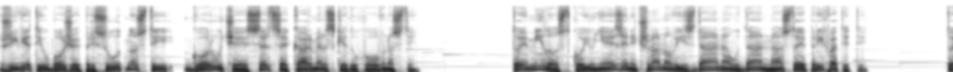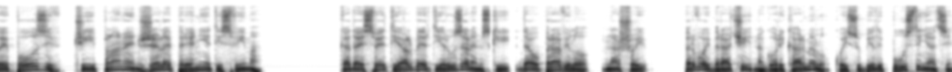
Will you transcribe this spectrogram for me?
Živjeti u Božoj prisutnosti goruće je srce karmelske duhovnosti. To je milost koju njezini članovi iz dana u dan nastoje prihvatiti – to je poziv čiji plamen žele prenijeti svima. Kada je sveti Albert Jeruzalemski dao pravilo našoj prvoj braći na gori Karmelu, koji su bili pustinjaci,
